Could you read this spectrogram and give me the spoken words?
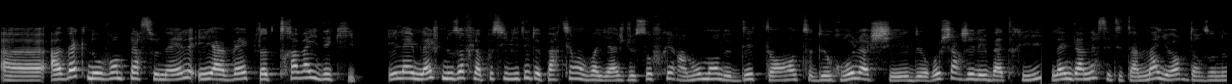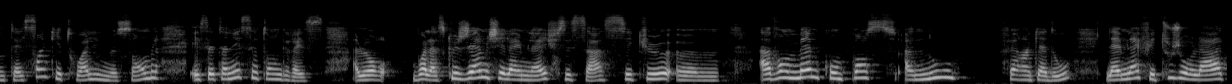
avec nos ventes personnelles et avec notre travail d'équipe. Et Lime Life nous offre la possibilité de partir en voyage, de s'offrir un moment de détente, de relâcher, de recharger les batteries. L'année dernière, c'était à Majorque, dans un hôtel 5 étoiles, il me semble, et cette année, c'est en Grèce. Alors, voilà, ce que j'aime chez Lime Life, c'est ça, c'est que euh, avant même qu'on pense à nous faire un cadeau. La M-Life est toujours là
